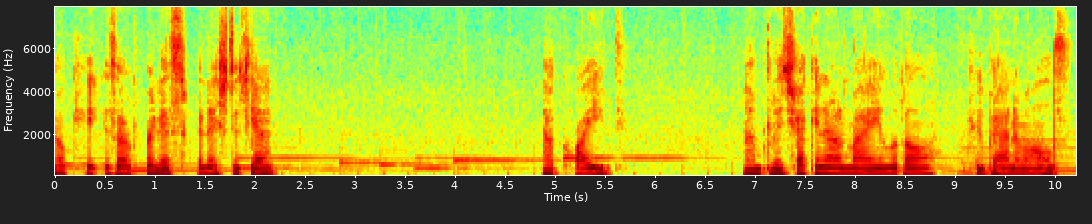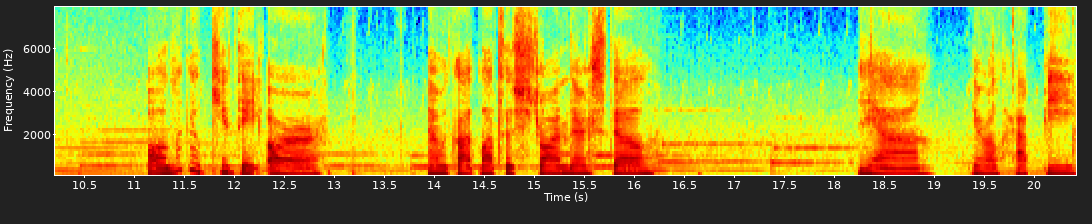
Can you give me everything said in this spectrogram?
Okay, is our furnace finished as yet? Not quite. I'm gonna check in on my little coop animals. Oh, look how cute they are. And we got lots of straw in there still. Yeah, they're all happy.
